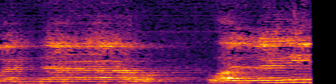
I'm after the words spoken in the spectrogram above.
الدار والذين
